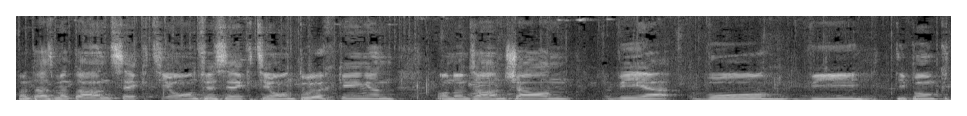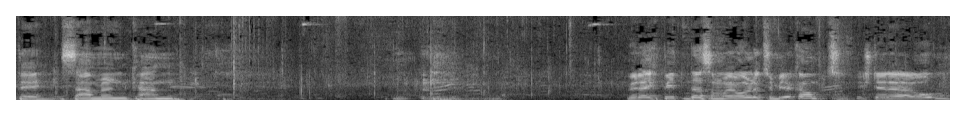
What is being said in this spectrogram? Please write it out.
und dass wir dann Sektion für Sektion durchgehen und uns anschauen, wer wo wie die Punkte sammeln kann. Ich würde euch bitten, dass einmal alle zu mir kommt. Ich stehe da oben.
